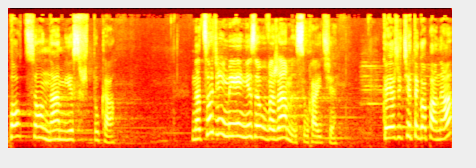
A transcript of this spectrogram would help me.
Po co nam jest sztuka? Na co dzień my jej nie zauważamy, słuchajcie. Kojarzycie tego pana?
